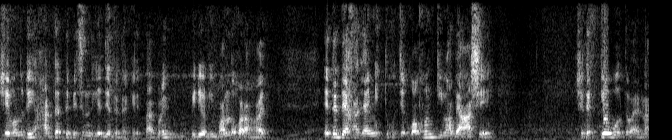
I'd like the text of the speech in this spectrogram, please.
সেই বন্ধুটি হাঁটতে হাঁটতে পেছন দিকে যেতে থাকে। তারপরে ভিডিওটি বন্ধ করা হয়। এতে দেখা যায় মৃত্যু যে কখন কীভাবে আসে, সেটা কেউ বলতে পারে না।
